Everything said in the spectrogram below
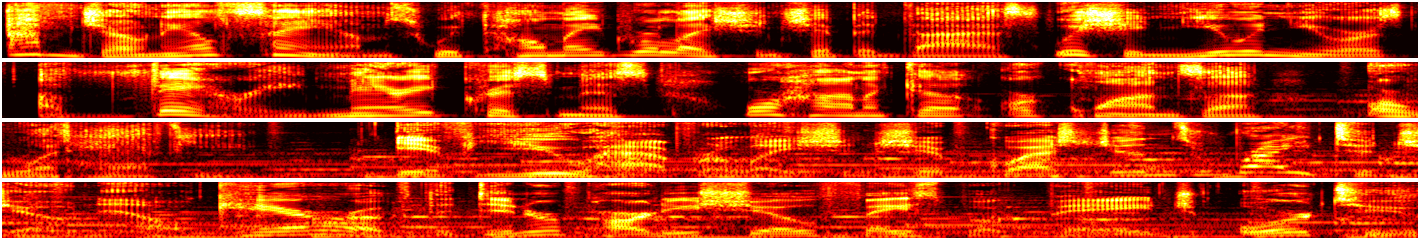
I'm Jonelle Sams with Homemade Relationship Advice, wishing you and yours a very Merry Christmas or Hanukkah or Kwanzaa or what have you. If you have relationship questions, write to Jonelle, care of the Dinner Party Show Facebook page, or to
